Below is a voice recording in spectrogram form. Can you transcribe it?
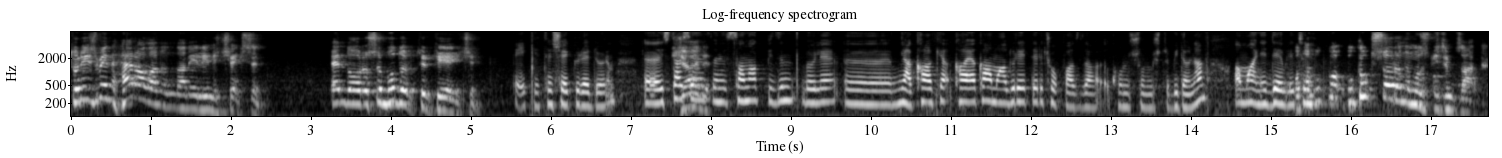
turizmin her alanından elini çeksin. En doğrusu budur Türkiye için. Peki teşekkür ediyorum. Ee, isterseniz hani sanat bizim böyle e, ya KK, KYK mağduriyetleri çok fazla konuşulmuştu bir dönem. Ama hani devletin hukuk, hukuk sorunumuz bizim zaten.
